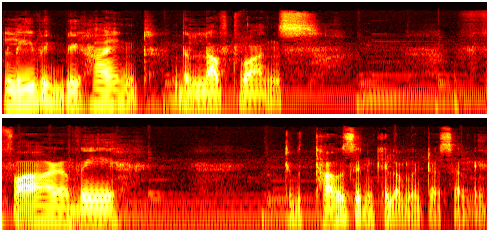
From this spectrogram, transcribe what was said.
leaving behind the loved ones far away, 2000 kilometers away.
